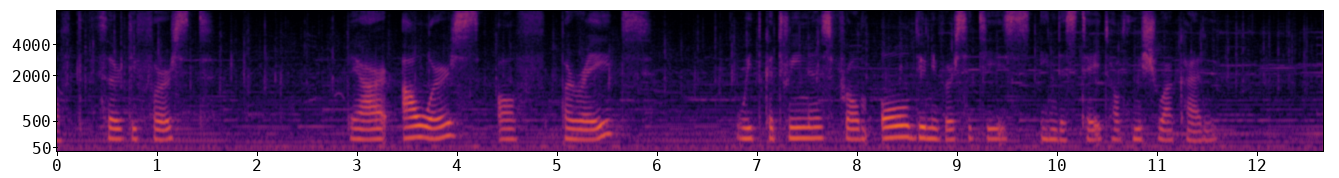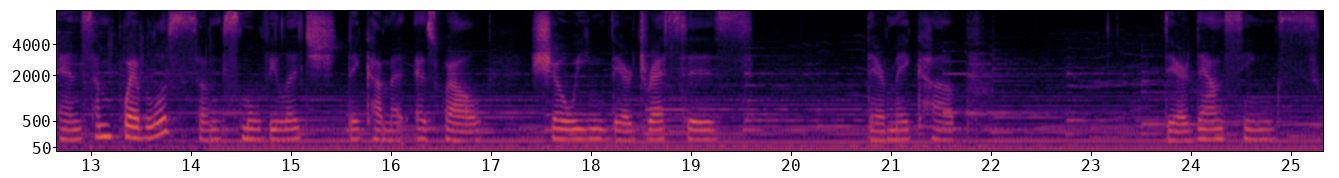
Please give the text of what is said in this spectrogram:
of the 31st, there are hours of parades with Catrinas from all the universities in the state of Michoacan. And some pueblos, some small village, they come as well, showing their dresses, their makeup, their dancings.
